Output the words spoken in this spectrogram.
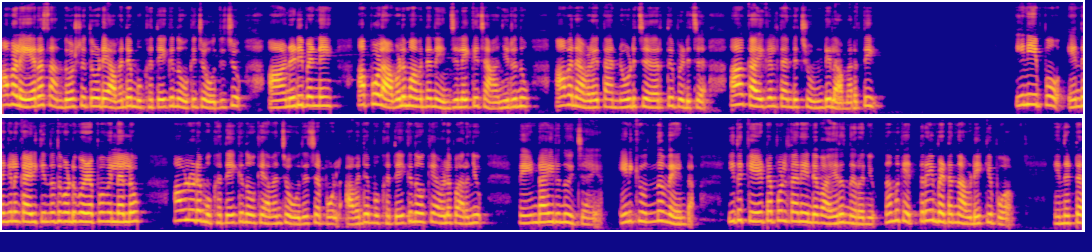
അവൾ ഏറെ സന്തോഷത്തോടെ അവന്റെ മുഖത്തേക്ക് നോക്കി ചോദിച്ചു. ആണടി പെണ്ണെ. അപ്പോൾ അവളും അവന്റെ നെഞ്ചിലേക്ക് ചാഞ്ഞിരുന്നു. അവൻ അവളെ തന്നോട് ചേർത്ത് പിടിച്ച് ആ കൈകൾ തന്റെ ചുണ്ടിൽ അമർത്തി. ഇനിയിപ്പോൾ എന്തെങ്കിലും കഴിക്കുന്നത് കൊണ്ട് കുഴപ്പമില്ലല്ലോ? അവളുടെ മുഖത്തേക്ക് നോക്കി അവൻ ചോദിച്ചപ്പോൾ അവന്റെ മുഖത്തേക്ക് നോക്കി അവൾ പറഞ്ഞു വേണ്ടായിരുന്നു ഇച്ചായ. എനിക്കൊന്നും വേണ്ട. ഇത് കേട്ടപ്പോൾ തന്നെ എന്റെ വയറ് നിറഞ്ഞു. നമുക്ക് എത്രയും പെട്ടെന്ന് അവിടേക്ക് പോവാം. എന്നിട്ട്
